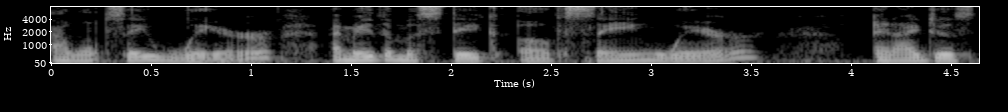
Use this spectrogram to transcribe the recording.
I won't say where. I made the mistake of saying where. And I just,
